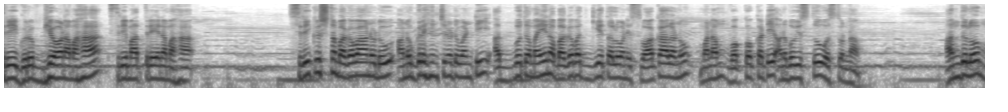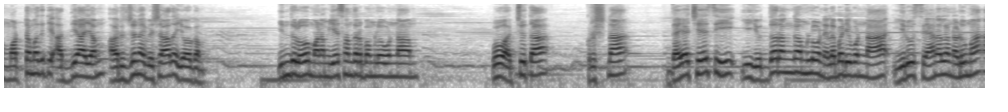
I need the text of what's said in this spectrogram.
శ్రీ గురుభ్యో నమ శ్రీమాత్రే నమ. శ్రీకృష్ణ భగవానుడు అనుగ్రహించినటువంటి అద్భుతమైన భగవద్గీతలోని శ్లోకాలను మనం ఒక్కొక్కటి అనుభవిస్తూ వస్తున్నాం. అందులో మొట్టమొదటి అధ్యాయం అర్జున విషాద యోగం. ఇందులో మనం ఏ సందర్భంలో ఉన్నాం? ఓ అచ్యుత కృష్ణ దయచేసి ఈ యుద్ధరంగంలో నిలబడి ఉన్న ఇరు సేనల నడుమ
